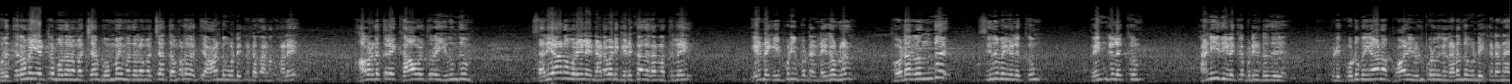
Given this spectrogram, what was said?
ஒரு திறமையற்ற முதலமைச்சர் பொம்மை முதலமைச்சர் தமிழகத்தை ஆண்டு கொண்டிருக்கின்ற காரணத்திலே அவரிடத்திலே காவல்துறை இருந்தும் சரியான முறையில் நடவடிக்கை எடுக்காத காரணத்திலே இன்றைக்கு இப்படிப்பட்ட நிகழ்வுகள் தொடர்ந்து சிறுமிகளுக்கும் பெண்களுக்கும் அநீதி இழைக்கப்படுகின்றது. இப்படி கொடுமையான பாலியல் வன்கொடுமைகள் நடந்து கொண்டிருக்கின்றன.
